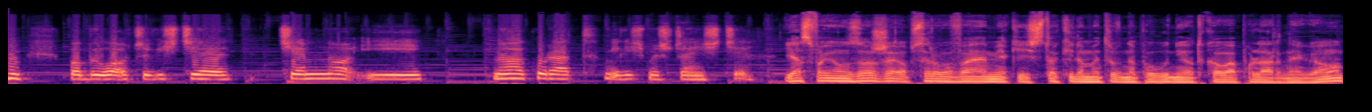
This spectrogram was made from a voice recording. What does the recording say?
bo było oczywiście ciemno i no akurat mieliśmy szczęście. Ja swoją zorzę obserwowałem jakieś 100 km na południe od koła polarnego,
